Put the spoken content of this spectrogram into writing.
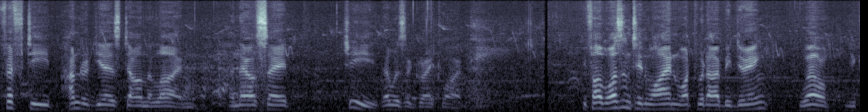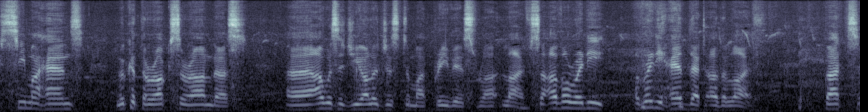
50, 100 years down the line, and they'll say, gee, that was a great wine. If I wasn't in wine, what would I be doing? Well, you can see my hands, look at the rocks around us. Uh, I was a geologist in my previous life, so I've already, I've already had that other life. But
